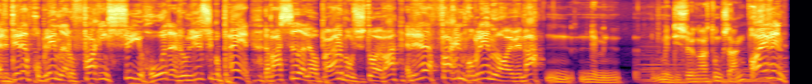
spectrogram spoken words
Er det det der problemet? Er du fucking syg i hovedet? Er du en lille psykopat, der bare sidder og laver børnebogshistorie, hva'? Er det det der fucking problemet, Øjvind, hva'? Men, men de synger også nogle sange. Øjvind,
